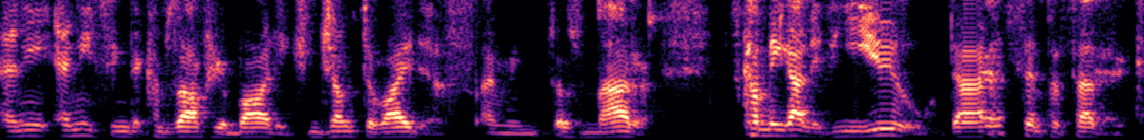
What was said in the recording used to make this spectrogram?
any anything that comes off your body, conjunctivitis. I mean, it doesn't matter. It's coming out of you. That's sympathetic.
